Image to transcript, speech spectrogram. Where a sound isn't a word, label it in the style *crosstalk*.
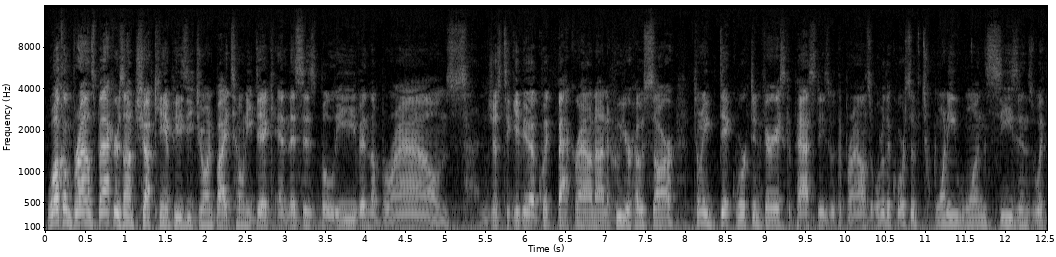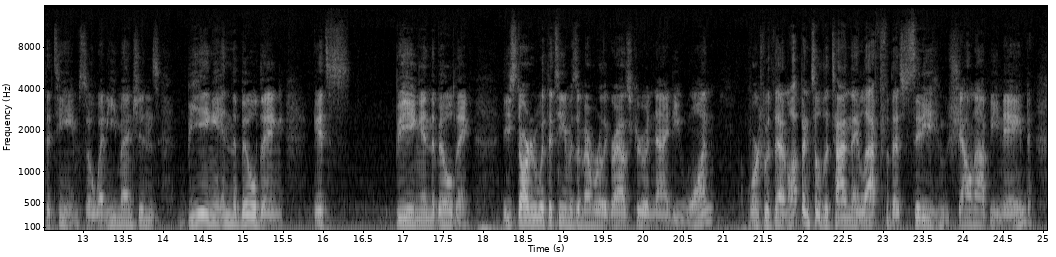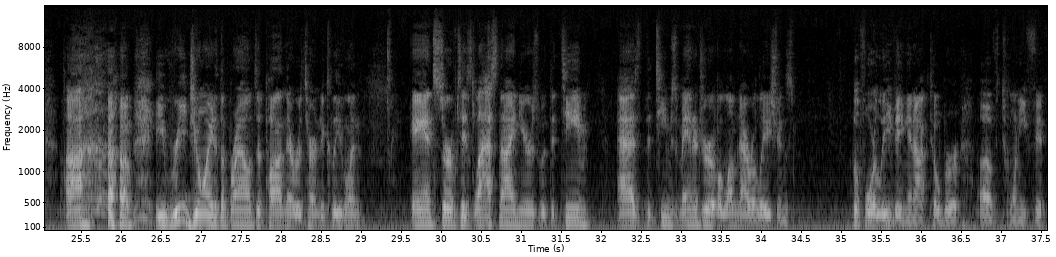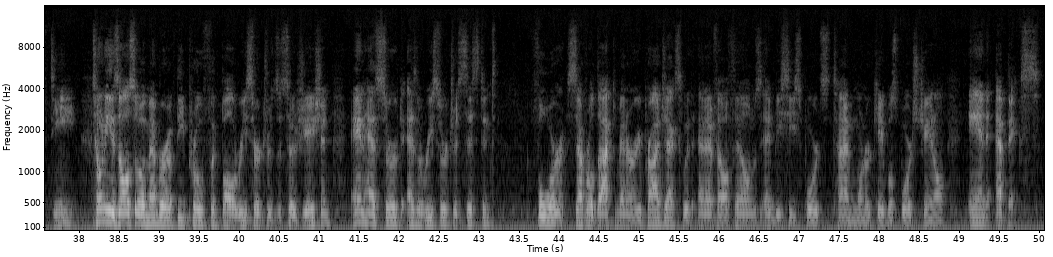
Welcome, Browns backers. I'm Chuck Campese, joined by Tony Dick, and this is Bleav in the Browns. And just to give you a quick background on who your hosts are, Tony Dick worked in various capacities with the Browns over the course of 21 seasons with the team. So when he mentions being in the building, it's being in the building. He started with the team as a member of the grounds crew in 91 worked with them up until the time they left for the city who shall not be named. Uh, *laughs* he rejoined the Browns upon their return to Cleveland and served his last nine years with the team as the team's manager of alumni relations before leaving in October of 2015. Tony is also a member of the Pro Football Researchers Association and has served as a research assistant for several documentary projects with NFL Films, NBC Sports, Time Warner Cable Sports Channel, and Epix.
